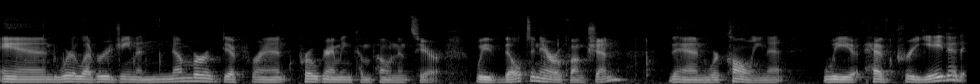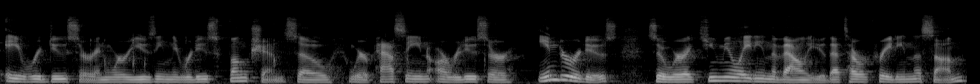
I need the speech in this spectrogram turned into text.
and we're leveraging a number of different programming components here. We've built an arrow function, then we're calling it. We have created a reducer and we're using the reduce function. So we're passing our reducer into reduce. So we're accumulating the value. That's how we're creating the sum.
